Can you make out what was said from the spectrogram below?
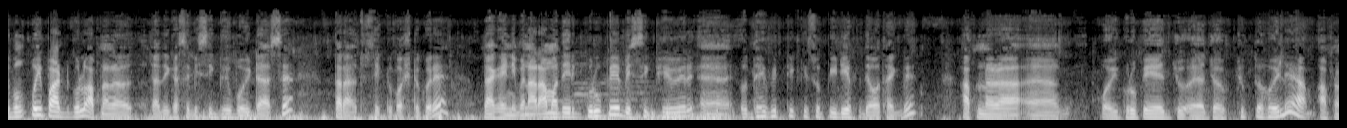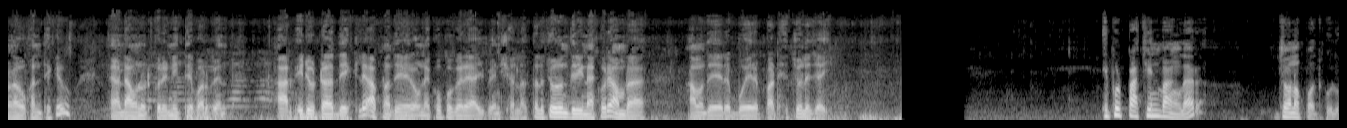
এবং ওই পার্টগুলো আপনারা যাদের কাছে বেসিক ভিউ বইটা আছে, তারা হচ্ছে একটু কষ্ট করে দেখাই নেবেন। আর আমাদের গ্রুপে বেসিক ভিউয়ের অধ্যায়ভিত্তিক কিছু পিডিএফ দেওয়া থাকবে। আপনারা ওই গ্রুপে যুক্ত হইলে আপনারা ওখান থেকেও ডাউনলোড করে নিতে পারবেন। আর ভিডিওটা দেখলে আপনাদের অনেক উপকারে আসবে ইনশাল্লাহ তাহলে চলুন দেরি না করে আমরা আমাদের বইয়ের পাঠে চলে যাই। এরপর প্রাচীন বাংলার জনপদগুলো।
